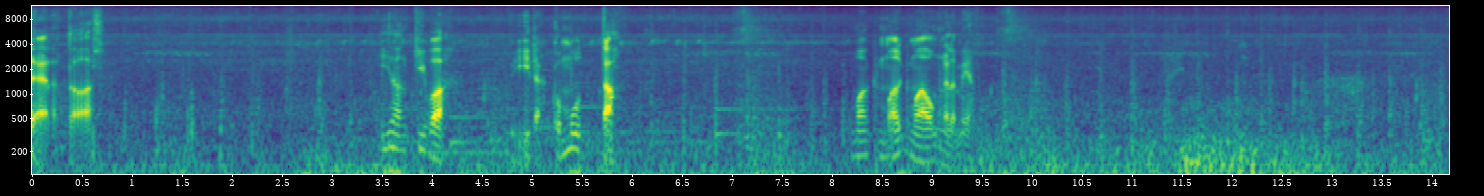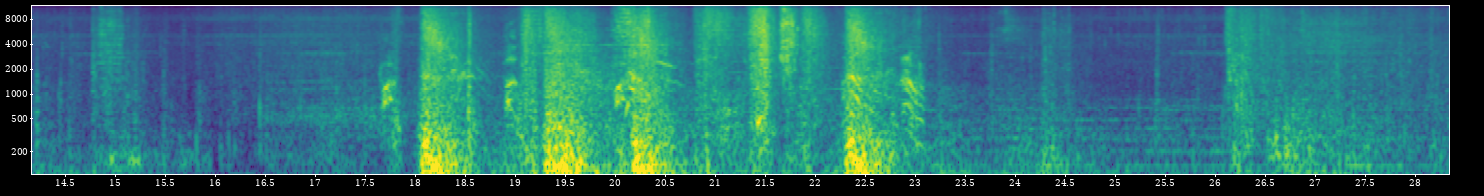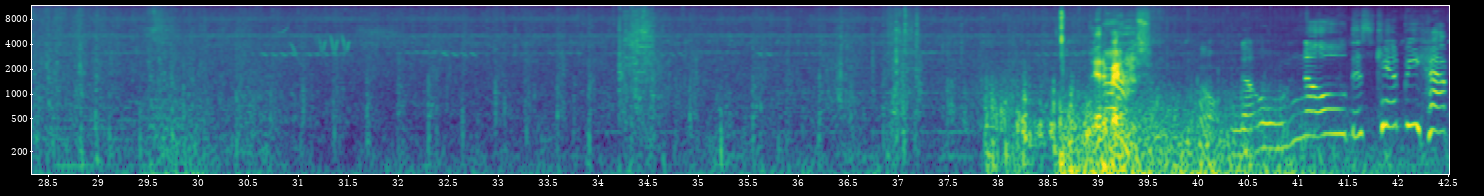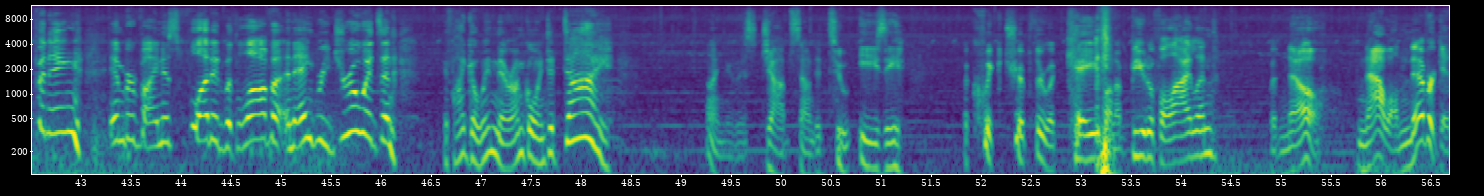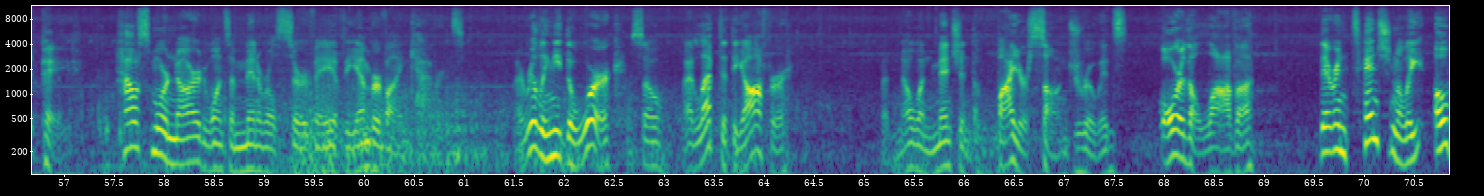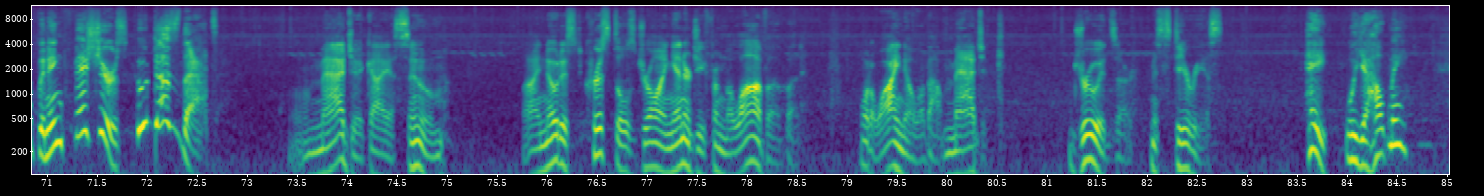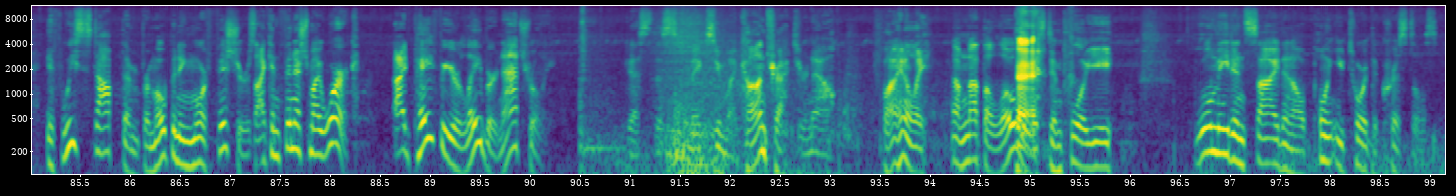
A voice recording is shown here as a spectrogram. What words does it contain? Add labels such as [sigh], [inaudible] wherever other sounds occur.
kiinteänä taas. Ihan kiva viidakko, mutta magma-ongelmia. Magma, magma Embervine is flooded with lava and angry druids, and if I go in there, I'm going to die. I knew this job sounded too easy. A quick trip through a cave on a beautiful island. But no, now I'll never get paid. House Mornard wants a mineral survey of the Embervine caverns. I really need the work, so I leapt at the offer. But no one mentioned the Fire Song druids. Or the lava. They're intentionally opening fissures. Who does that? Magic, I assume. I noticed crystals drawing energy from the lava, but what do I know about magic? Druids are mysterious. Hey, will you help me? If we stop them from opening more fissures, I can finish my work. I'd pay for your labor, naturally. Guess this makes you my contractor now. Finally, I'm not the lowest [laughs] employee. We'll meet inside and I'll point you toward the crystals.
